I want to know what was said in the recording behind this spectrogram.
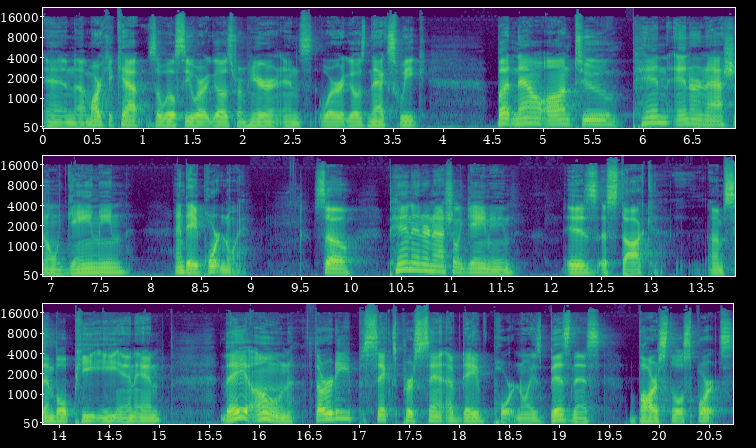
in uh, market cap. So we'll see where it goes from here and where it goes next week. But now on to Penn International Gaming and Dave Portnoy. So Penn International Gaming is a stock, um, symbol P E N N. They own 36% of Dave Portnoy's business, Barstool Sports.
